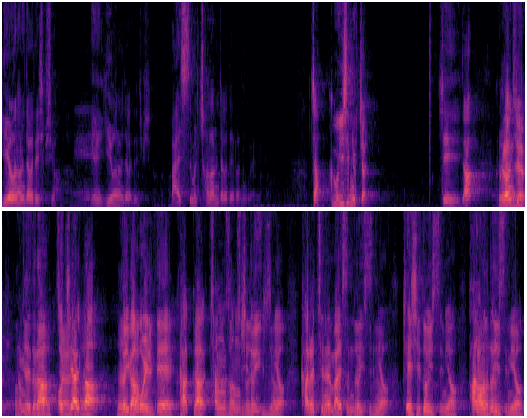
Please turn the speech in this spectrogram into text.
예언하는 자가 되십시오. 예, 예언하는 자가 되십시오. 말씀을 전하는 자가 되라는 거예요. 자, 그리고 26절 시작. 그런즉 형제들아 어찌할까 너희가 모일 때 각각 창성시도 있으며 가르치는 말씀도 있으며 계시도 있으며 방언도 있으며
